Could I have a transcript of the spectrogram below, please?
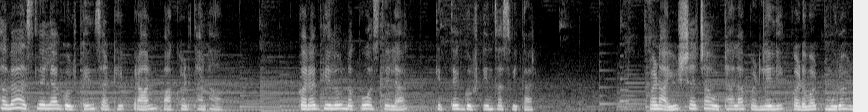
हव्या असलेल्या गोष्टींसाठी प्राण पाखडताना करत गेलो नको असलेल्या कित्येक गोष्टींचा स्वीकार. पण आयुष्याच्या ओठाला पडलेली कडवट मुरड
